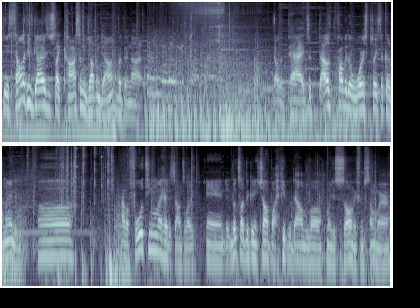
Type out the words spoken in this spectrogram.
Dude, it sounds like these guys are just, like, constantly dropping down, but they're not. That was a bad. A, that was probably the worst place I could have landed. Uh, I have a full team in my head. It sounds like, and it looks like they're getting shot by people down below. One just saw me from somewhere,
